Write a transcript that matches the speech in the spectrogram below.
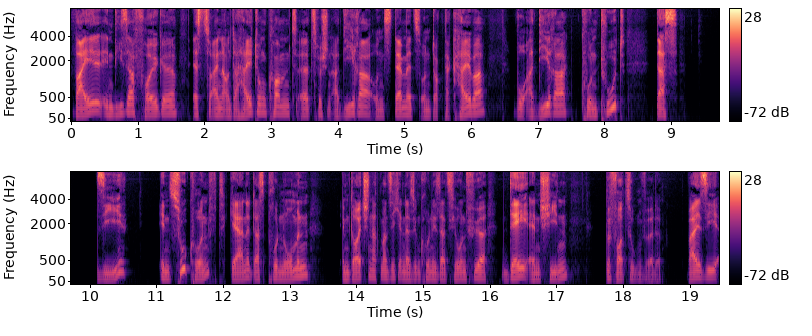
weil in dieser Folge es zu einer Unterhaltung kommt äh, zwischen Adira und Stamets und Dr. Kalber, wo Adira kundtut, dass sie in Zukunft gerne das Pronomen, im Deutschen hat man sich in der Synchronisation für they entschieden, bevorzugen würde, weil sie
